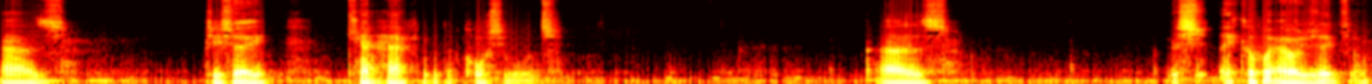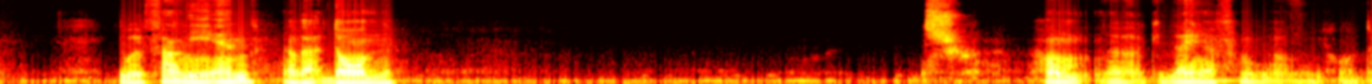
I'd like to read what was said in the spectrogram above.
as to say, can't happen, of course it would. As a couple of hours later, he would find the end of that dawn home uh, day called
